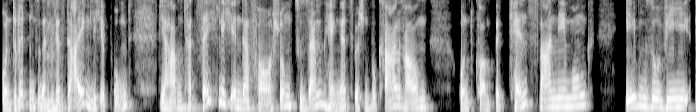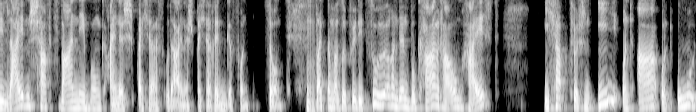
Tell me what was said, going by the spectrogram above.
Und drittens, und das ist mhm. jetzt der eigentliche Punkt, wir haben tatsächlich in der Forschung Zusammenhänge zwischen Vokalraum und Kompetenzwahrnehmung ebenso wie die Leidenschaftswahrnehmung eines Sprechers oder einer Sprecherin gefunden. So, hm. vielleicht nochmal so für die Zuhörenden, Vokalraum heißt, ich habe zwischen I und A und U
